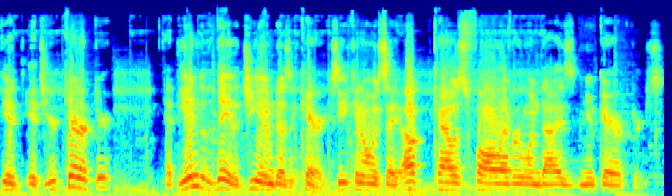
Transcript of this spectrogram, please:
it, it's your character. At the end of the day, the GM doesn't care because he can always say, "Up, cows fall, everyone dies, new characters,"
